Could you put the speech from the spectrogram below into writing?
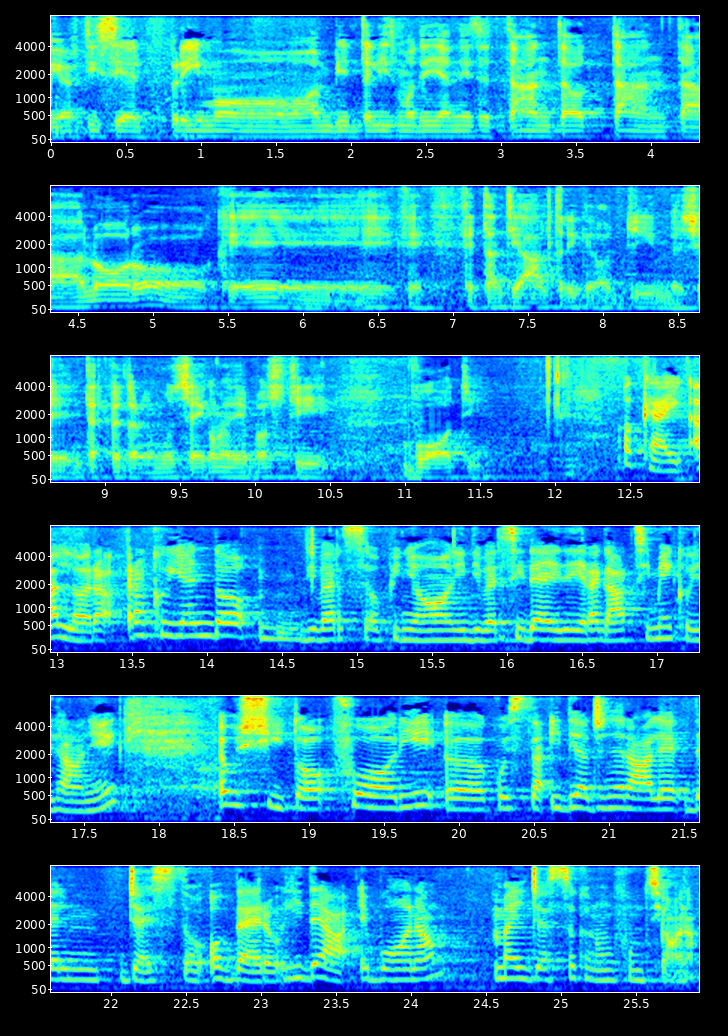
gli artisti del primo ambientalismo degli anni 70-80 loro che, che- che tanti altri che oggi invece interpretano i musei come dei posti vuoti. Ok, allora, raccogliendo mh, diverse opinioni, diverse idee dei ragazzi miei coetanei, è uscito fuori eh, questa idea generale del gesto, ovvero l'idea è buona, ma è il gesto che non funziona.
